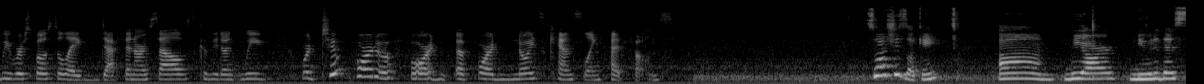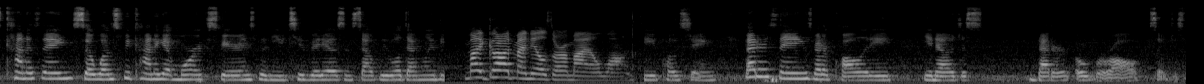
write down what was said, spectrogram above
we were supposed to like deafen ourselves because we don't we we're too poor to afford afford noise canceling headphones. So while she's looking, Um, we are new to this kind of thing, so once we kind of get more experience with YouTube videos and stuff, we will definitely be- My god, my nails are a mile long. be posting better things, better quality, you know, just better overall. So just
